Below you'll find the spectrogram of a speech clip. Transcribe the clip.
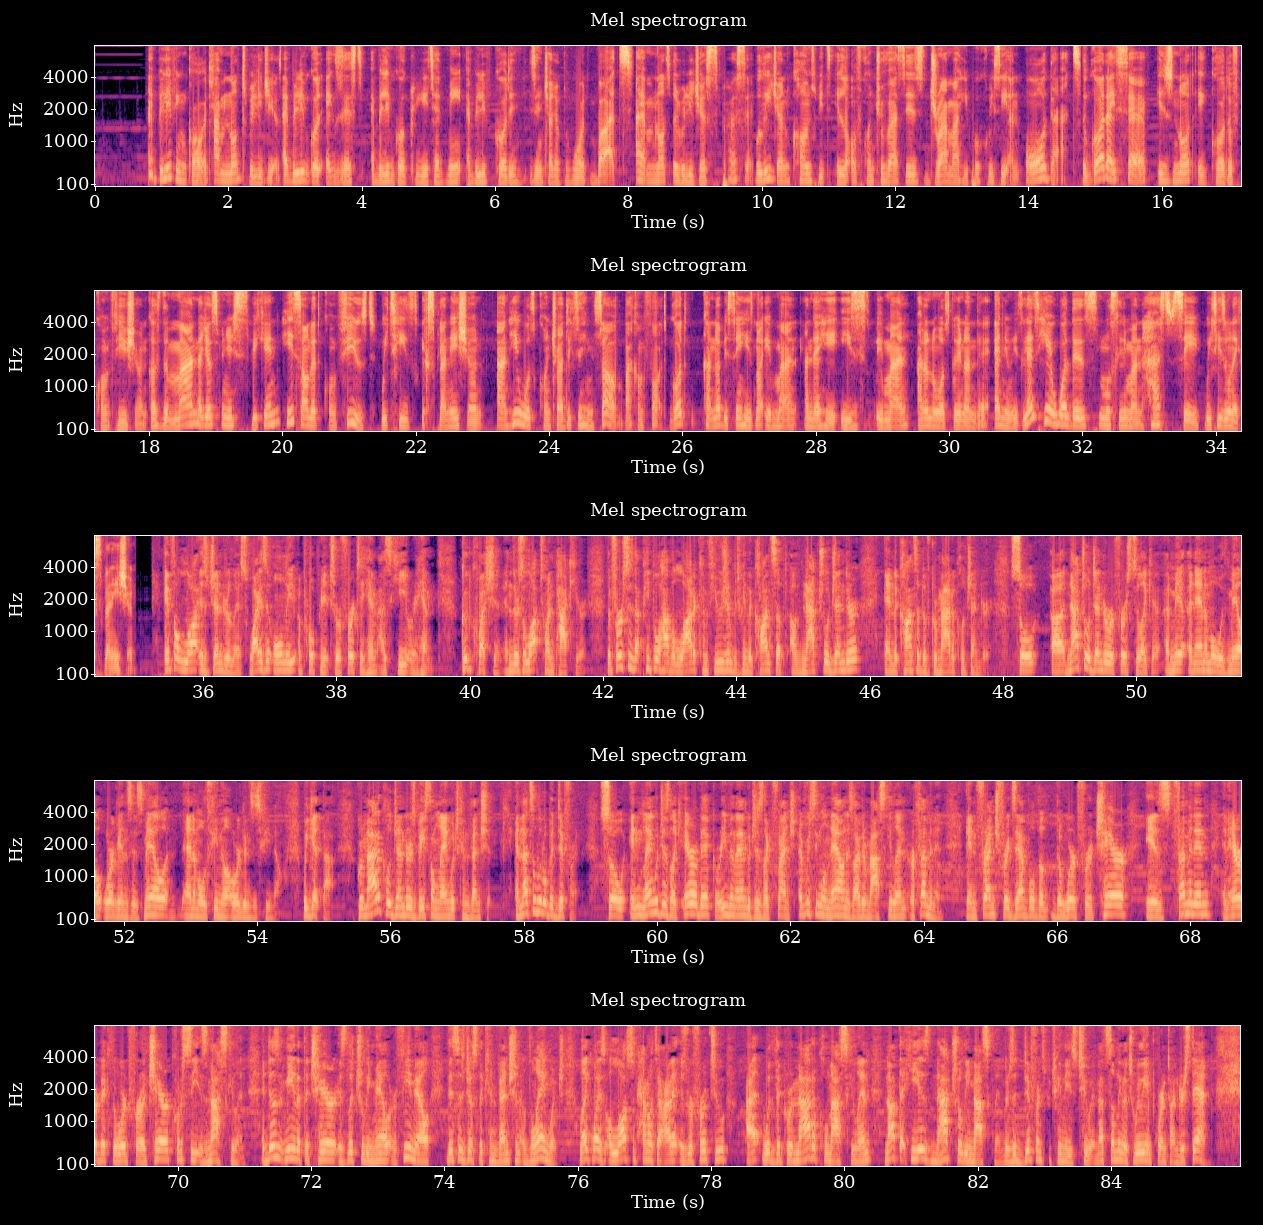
I believe in God. I'm not religious. I believe God exists. I believe God created me. I believe God is in charge of the world. But I am not a religious person. Religion comes with a lot of controversies, drama, hypocrisy, and all that. The God I serve is not a God of confusion. Because the man that just finished speaking, he sounded confused with his explanation and he was contradicting himself back and forth. God cannot be saying he's not a man and then he is a man. I don't know what's going on there. Anyways, let's hear what this Muslim man has to say with his own explanation. If Allah is genderless, why is it only appropriate to refer to him as he or him? Good question, and there's a lot to unpack here. The first is that people have a lot of confusion between the concept of natural gender and the concept of grammatical gender. So uh, natural gender refers to like a, a male, an animal with male organs is male, an animal with female organs is female. We get that. Grammatical gender is based on language convention, and that's a little bit different. So in languages like Arabic or even languages like French, every single noun is either masculine or feminine. In French, for example, the, the word for a chair is feminine. In Arabic, the word for a chair, kursi, is masculine. It doesn't mean that the chair is literally male or female. This is just the convention of the language. Likewise, Allah subhanahu wa ta'ala is referred to at, with the grammatical masculine, not that he is naturally masculine. There's a difference between these two, and that's something that's really important to understand.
